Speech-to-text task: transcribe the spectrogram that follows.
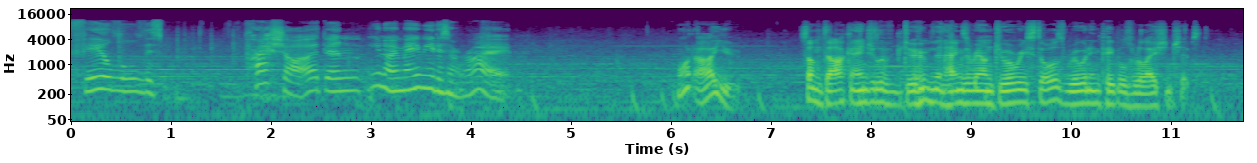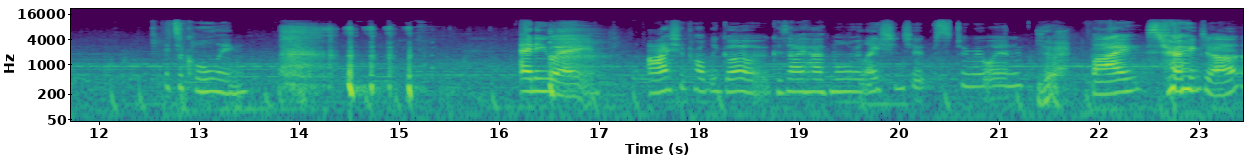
feel all this pressure, then, you know, maybe it isn't right. What are you? Some dark angel of doom that hangs around jewelry stores ruining people's relationships? It's a calling. anyway, I should probably go because I have more relationships to ruin. Yeah. Bye, stranger.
